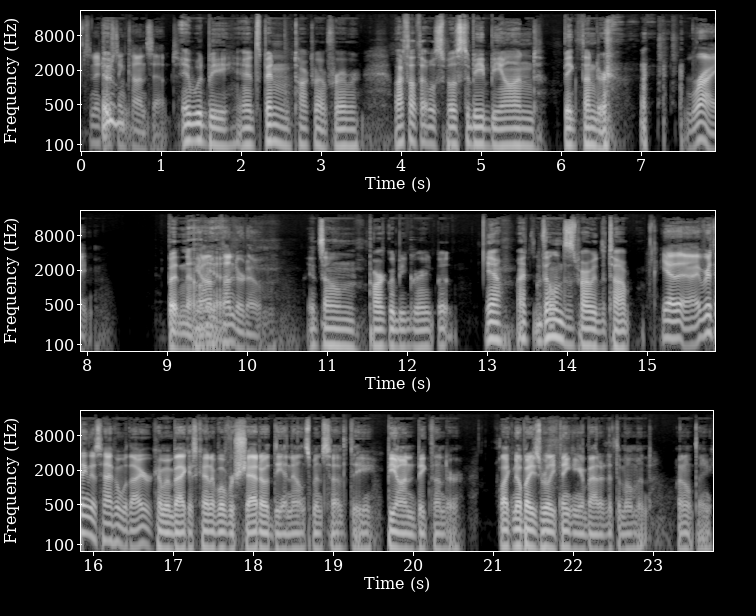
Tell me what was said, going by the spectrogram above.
it's an interesting concept. It would be. It's been talked about forever. I thought that was supposed to be beyond Big Thunder, Right. but no, Beyond yeah. Thunderdome. its own park would be great. But yeah, I, villains is probably the top. Yeah, everything that's happened with Iger coming back has kind of overshadowed the announcements of the Beyond Big Thunder. Like nobody's really thinking about it at the moment. I don't think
